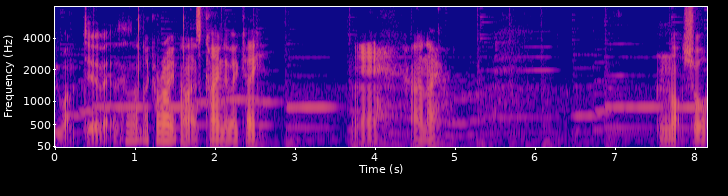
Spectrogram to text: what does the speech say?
We want to do with it. Does that look alright? Oh, that's kind of okay. Yeah, I don't know. I'm not sure.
